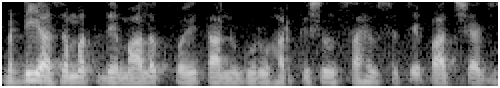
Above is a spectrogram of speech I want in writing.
ਵੱਡੀ ਅਜ਼ਮਤ ਦੇ ਮਾਲਕ ਹੋਏ ਧੰਨ ਗੁਰੂ ਹਰਕ੍ਰਿਸ਼ਨ ਸਾਹਿਬ ਸੱਚੇ ਪਾਤਸ਼ਾਹ ਜੀ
